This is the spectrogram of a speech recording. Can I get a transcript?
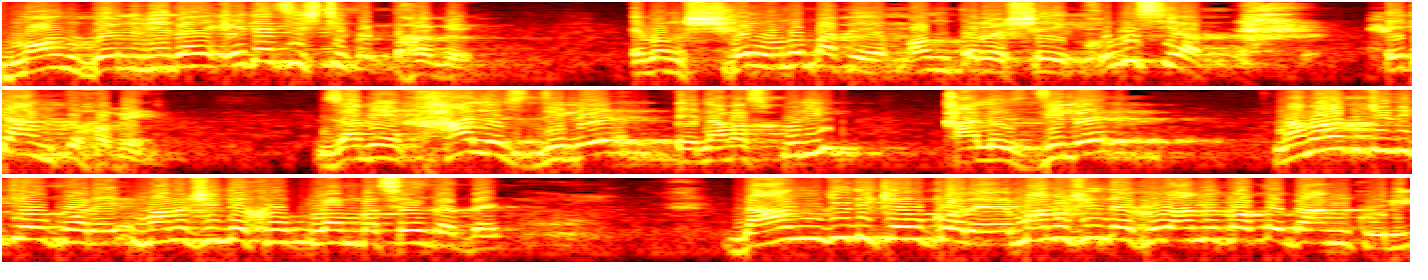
মন দিল হৃদয় এটা সৃষ্টি করতে হবে। এবং সেই অনুপাতে অন্তরে সেই খুলুসিয়ত এটা আনতে হবে। যাবে খালেজ দিলে, এ নামাজ পড়ি, খালেজ দিলে নামাজ যদি কেউ পড়ে মানুষই দেখুক লম্বা সেজদা দেয়। দান যদি কেউ করে মানুষই দেখুক আমি কত দান করি।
